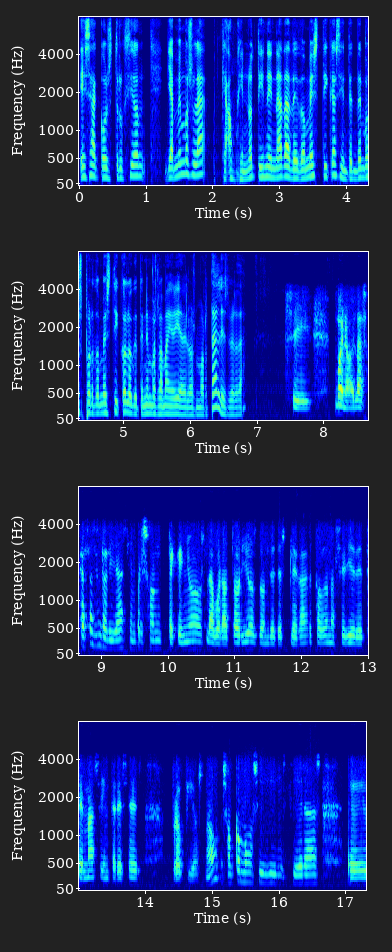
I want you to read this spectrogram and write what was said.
esa construcción, llamémosla, que aunque no tiene nada de doméstica, si entendemos por doméstica, lo que tenemos la mayoría de los mortales, ¿verdad? Sí, bueno, las casas en realidad siempre son pequeños laboratorios donde desplegar toda una serie de temas e intereses propios, ¿no? Son como si hicieras eh,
